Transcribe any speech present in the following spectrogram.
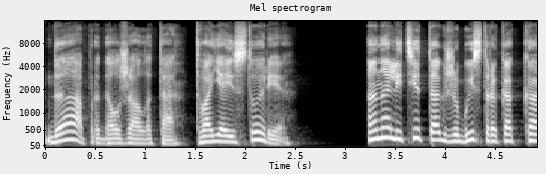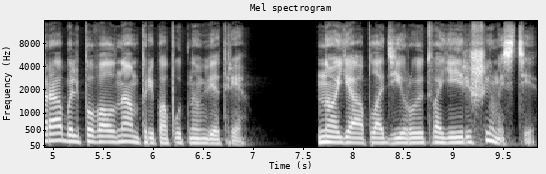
«Да», — продолжала та, — «твоя история. Она летит так же быстро, как корабль по волнам при попутном ветре. Но я аплодирую твоей решимости.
